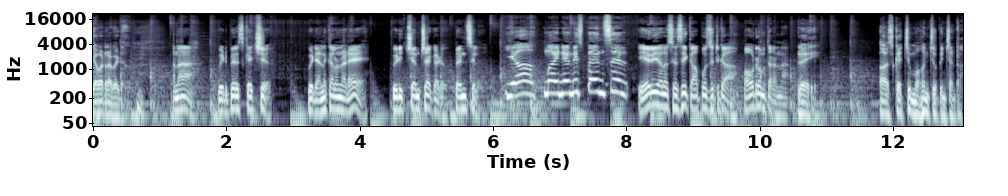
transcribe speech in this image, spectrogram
ఎవడ్రా వీడు? అన్నా వీడి పేరు స్కెచ్. వీడి వెనకాల ఉన్నాడే. వీడి చెంచాగాడు pencil. Yeah my name is pencil. ఏరియాలో శశికి ఆపోజిట్గా పౌడర్ అమ్ముతాడన్నా రే ఆ స్కెచ్ మొహం చూపించండ్రా.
